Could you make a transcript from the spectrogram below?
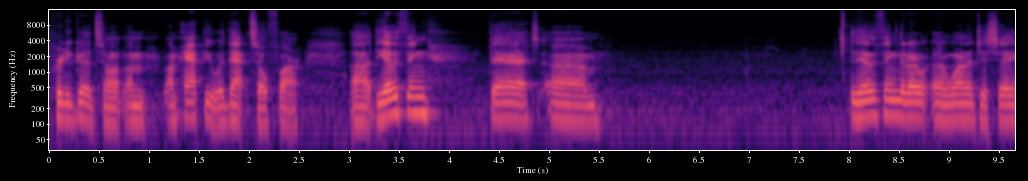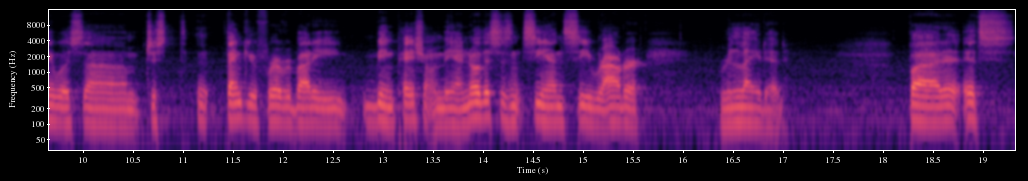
pretty good. So I'm, I'm happy with that so far. Uh, the other thing that, um, the other thing that I, I wanted to say was um, just uh, thank you for everybody being patient with me. I know this isn't CNC router related, but it, it's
